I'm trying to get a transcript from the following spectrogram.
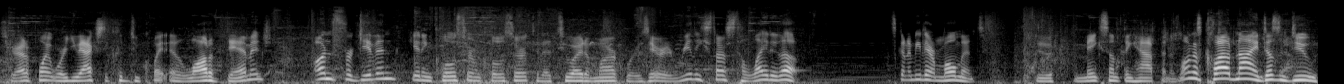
So you're at a point where you actually could do quite a lot of damage. Unforgiven, getting closer and closer to that two item mark where Zeri really starts to light it up. It's going to be their moment to make something happen. As long as Cloud9 doesn't do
